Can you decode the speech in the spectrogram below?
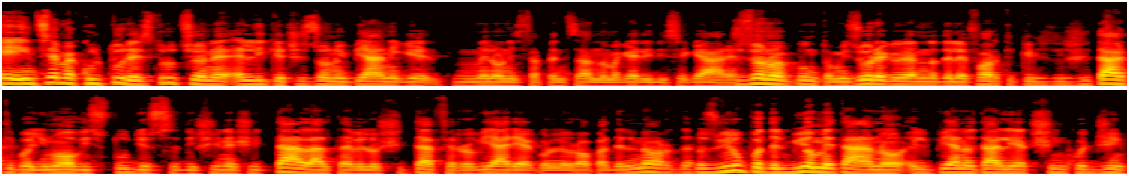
E insieme a cultura e istruzione è lì che ci sono i piani che Meloni sta pensando magari di segare. Ci sono appunto misure che hanno delle forti criticità, tipo gli nuovi studios di Cinecittà, l'alta velocità ferroviaria con l'Europa del Nord, lo sviluppo del biometano, il piano Italia 5G.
